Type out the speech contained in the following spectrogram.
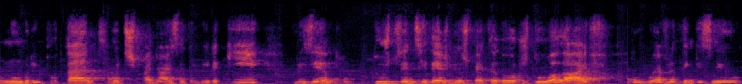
um número importante, muitos espanhóis a dormir aqui, por exemplo, dos 210 mil espectadores do Alive, do Everything is New,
